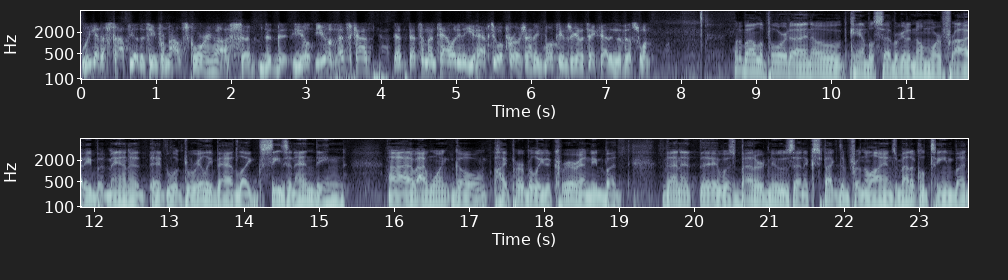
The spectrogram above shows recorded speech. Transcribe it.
we got to stop the other team from outscoring us. Uh, the, the, you know, you know, that's a that, that's a mentality that you have to approach. I think both teams are going to take that into this one. What about Laporta? I know Campbell said we're going to know more Friday, but man, it, it looked really bad, like season ending uh, I, won't go hyperbole to career ending, but then it it was better news than expected from the Lions medical team. But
